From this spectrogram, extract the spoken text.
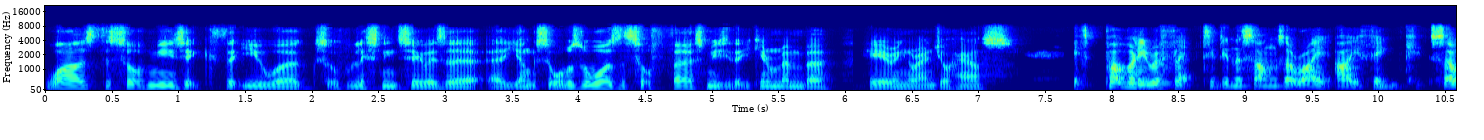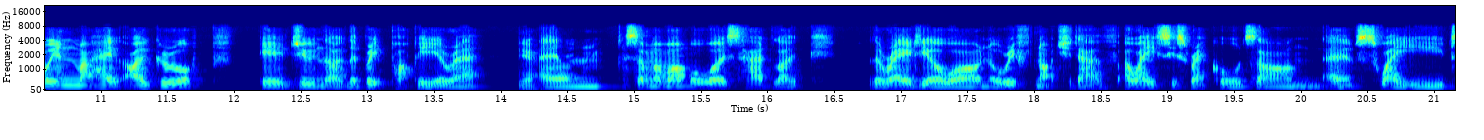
was the sort of music that you were sort of listening to as a, a youngster. What was, what was the sort of first music that you can remember hearing around your house? It's probably reflected in the songs I write. I think so. In my house, I grew up during like the Britpop era. Yeah. Um, so my mum always had like the radio on, or if not, she'd have Oasis records on, um, Suede,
